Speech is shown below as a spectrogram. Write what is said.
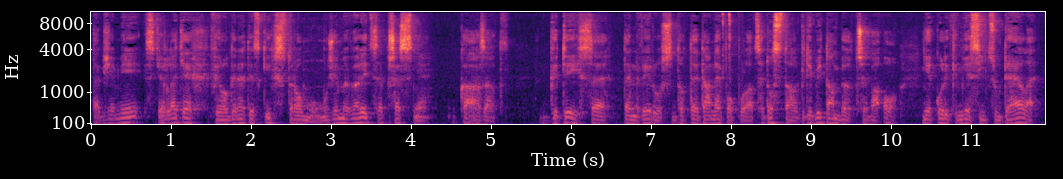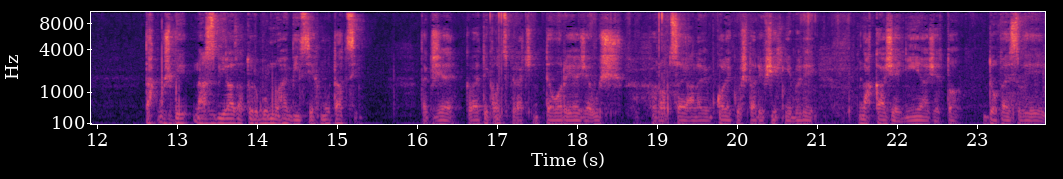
Takže my z těchto těch filogenetických stromů můžeme velice přesně ukázat, kdy se ten virus do té dané populace dostal, kdyby tam byl třeba o několik měsíců déle, tak už by nazbíral za tu dobu mnohem víc těch mutací. Takže takové ty konspirační teorie, že už v roce, já nevím kolik už tady všichni byli nakažení a že to dovezli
